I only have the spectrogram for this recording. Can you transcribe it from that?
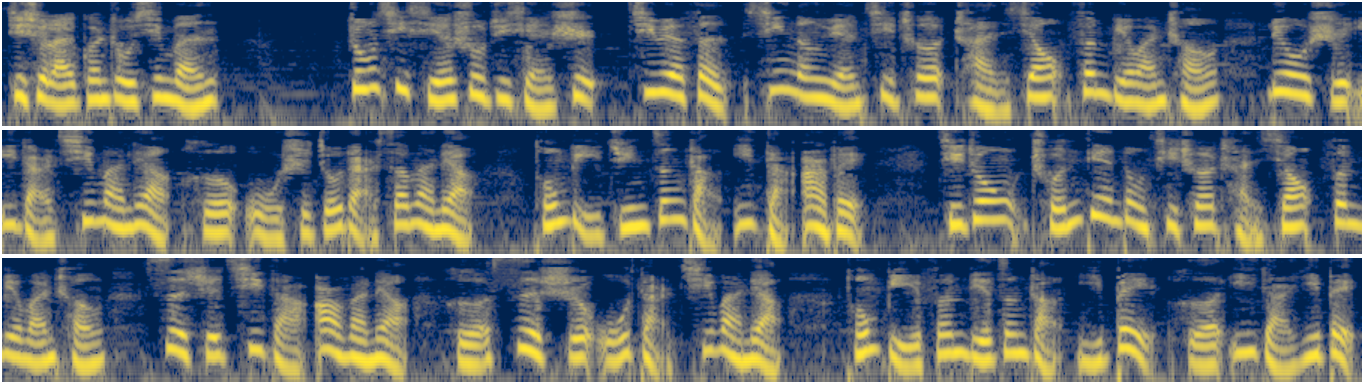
继续来关注新闻，中汽协数据显示，七月份新能源汽车产销分别完成六十一点七万辆和五十九点三万辆，同比均增长一点二倍。其中，纯电动汽车产销分别完成四十七点二万辆和四十五点七万辆，同比分别增长一倍和一点一倍。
